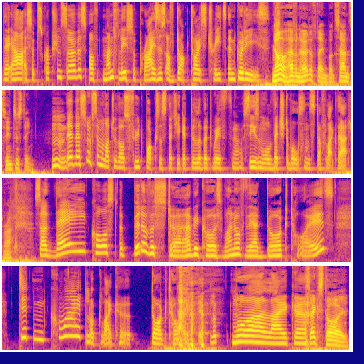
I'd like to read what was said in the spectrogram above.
they are a subscription service of monthly surprises of dog toys, treats, and goodies. No, I haven't heard of them, but sounds interesting. Mm, they're, they're sort of similar to those food boxes that you get delivered with you know, seasonal vegetables and stuff like that. Right. So they caused a bit of a stir because one of their dog toys didn't quite look like a dog toy. it looked more like a, Sex toy.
